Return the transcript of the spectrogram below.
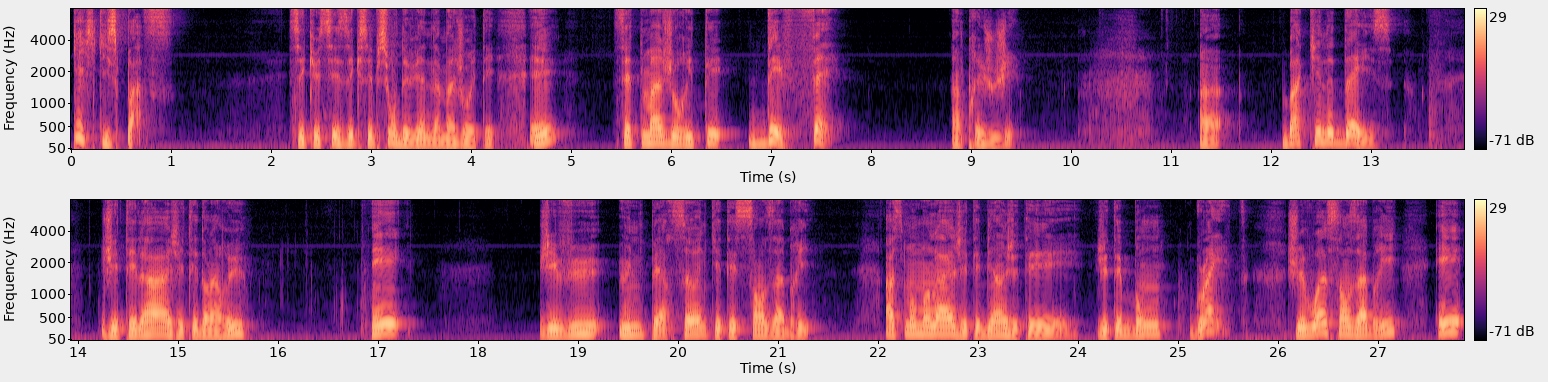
qu'est-ce qui se passe? C'est que ces exceptions deviennent la majorité. Et cette majorité défait un préjugé. Euh, back in the days, j'étais là, j'étais dans la rue et j'ai vu une personne qui était sans abri. À ce moment-là, j'étais bien, j'étais, j'étais bon, great. Je vois sans abri et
